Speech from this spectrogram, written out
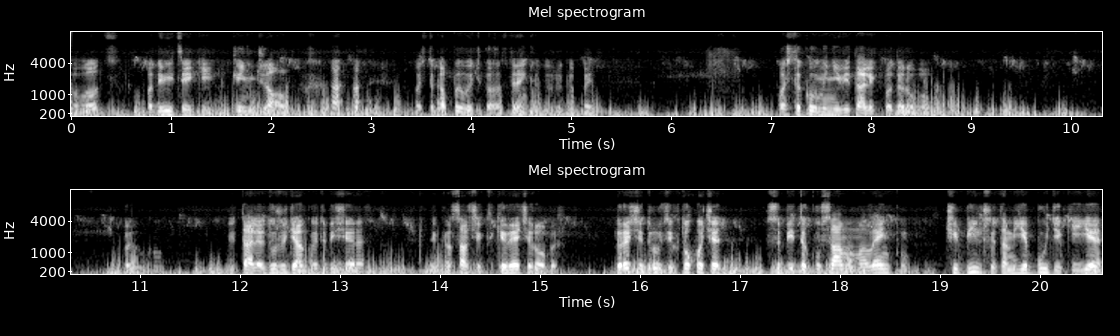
Колодц. Подивіться, який кинджал. Ха-ха. Ось така пилочка, гостренька, дуже капець. Ось таку мені Віталік подарував. Пилку. Віталій, дуже дякую тобі ще раз. Ти красавчик такі речі робиш. До речі, друзі, хто хоче собі таку саму маленьку чи більшу, там є будь-які, є,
